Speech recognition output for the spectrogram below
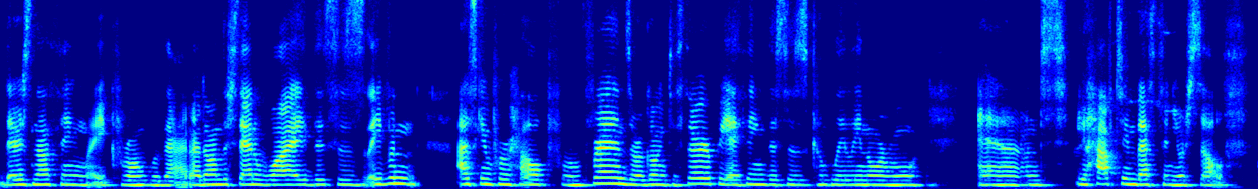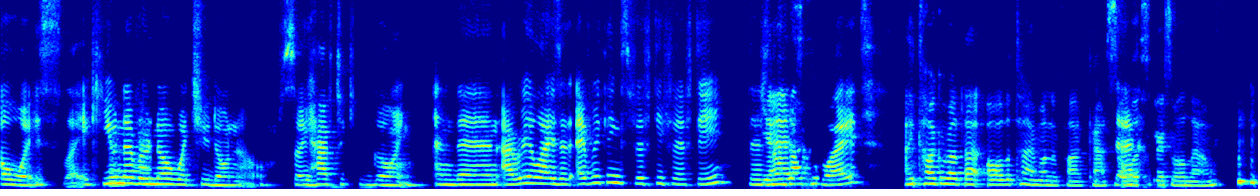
There's nothing like wrong with that. I don't understand why this is even asking for help from friends or going to therapy. I think this is completely normal. And you have to invest in yourself always. Like, you never know what you don't know. So you have to keep going. And then I realized that everything's 50 50. There's yes. no black and white. I talk about that all the time on the podcast, exactly. so listeners will know.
